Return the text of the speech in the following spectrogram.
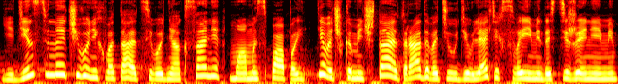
Единственное, чего не хватает сегодня Оксане – мамы с папой. Девочка мечтает радовать и удивлять их своими достижениями.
